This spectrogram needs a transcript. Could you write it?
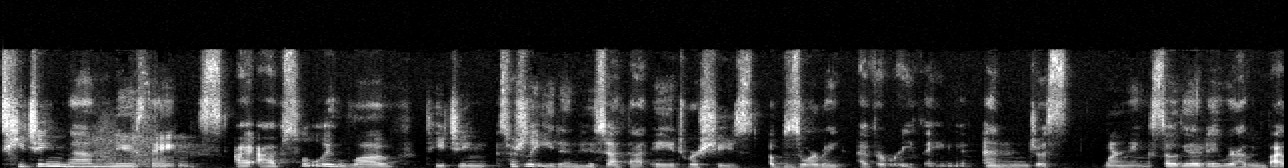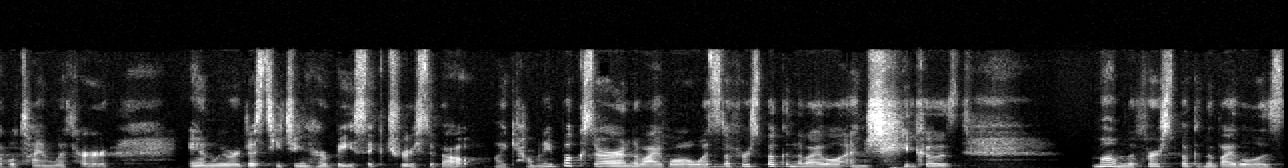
teaching them new things. I absolutely love teaching, especially Eden, who's at that age where she's absorbing everything and just learning. So the other day we were having Bible time with her and we were just teaching her basic truths about like how many books there are in the Bible, what's the first book in the Bible, and she goes, "Mom, the first book in the Bible is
